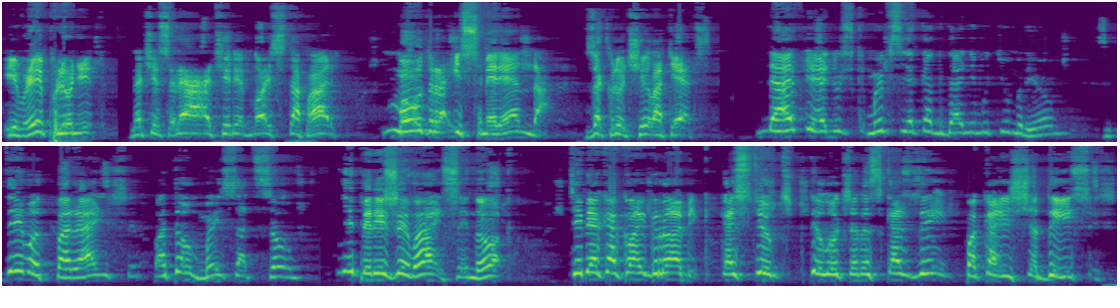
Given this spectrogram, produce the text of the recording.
и выплюнет, начисляя очередной стопарь. Мудро и смиренно заключил отец. Да, Федюшка, мы все когда-нибудь умрем. Ты вот пораньше, потом мы с отцом. Не переживай, сынок. Тебе какой гробик, костюмчик, ты лучше расскажи, пока еще дышишь.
